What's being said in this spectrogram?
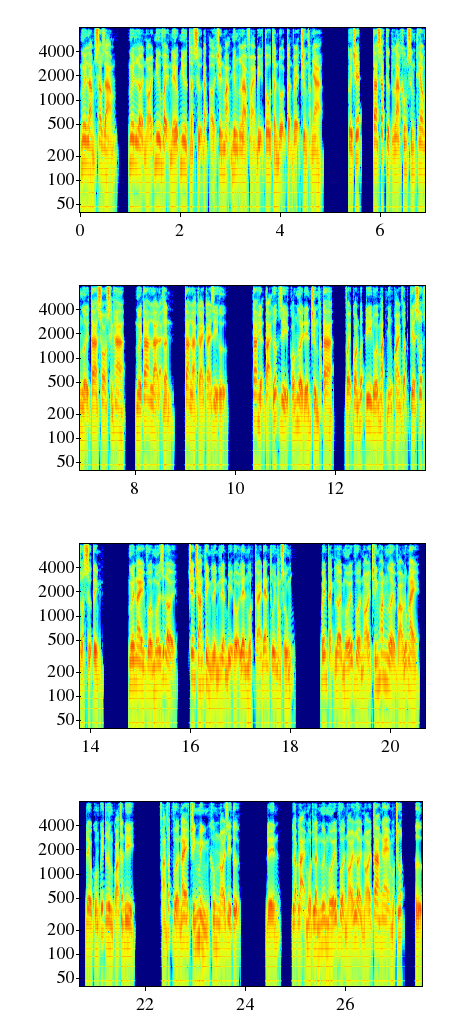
Ngươi làm sao dám? Ngươi lời nói như vậy nếu như thật sự đặt ở trên mạng nhưng là phải bị tô thần đội cận vệ trừng phạt nha. Cười chết, ta xác thực là không xứng theo người ta so sánh ha, người ta là đại thần, ta là cái cái gì ử ta hiện tại ước gì có người đến trừng phạt ta vậy còn bất đi đối mặt những quái vật kia sốt ruột sự tình. Người này vừa mới dứt lời, trên trán thình lình liền bị đội lên một cái đen thui nòng súng. Bên cạnh lời mới vừa nói chính hoan người vào lúc này, đều cuốn quýt lưng quá thân đi. Phản phất vừa nay chính mình không nói gì tự. Đến, lặp lại một lần ngươi mới vừa nói lời nói ta nghe một chút. Ừ.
